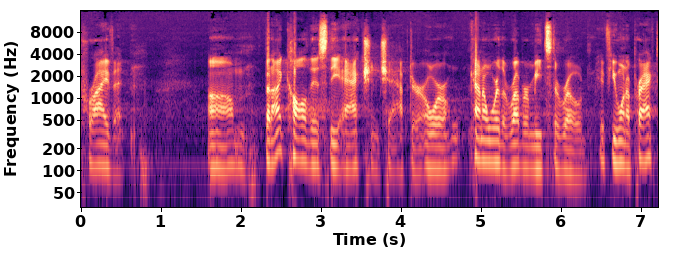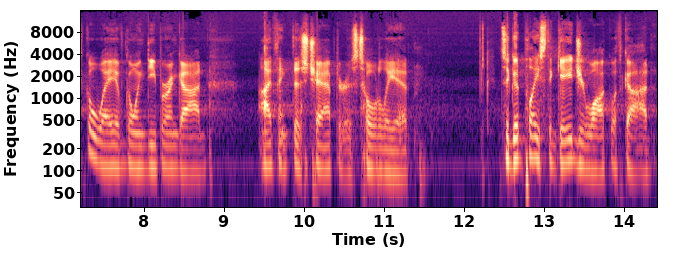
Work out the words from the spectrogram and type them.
private. Um, but I call this the action chapter, or kind of where the rubber meets the road. If you want a practical way of going deeper in God, I think this chapter is totally it. It's a good place to gauge your walk with God.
